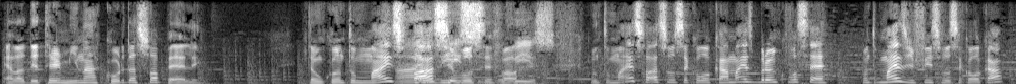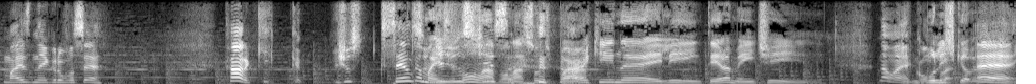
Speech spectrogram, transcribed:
ela determina a cor da sua pele. Então, quanto mais Ah, fácil isso, você fala, quanto mais fácil você colocar, mais branco você é. Quanto mais difícil você colocar, mais negro você é. Cara, que, que, just, senso Não, mas de vamos lá, justiça. vamos lá. South Park, né, ele inteiramente... Não, é, Politica- é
